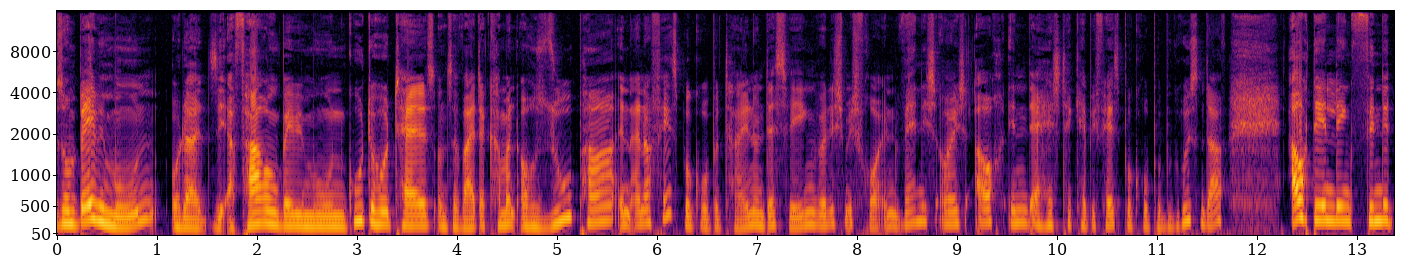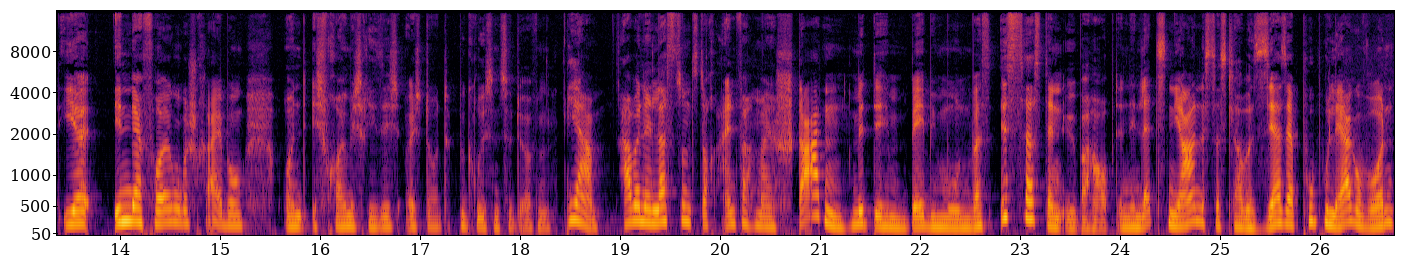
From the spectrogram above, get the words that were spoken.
so ein Baby Moon oder die Erfahrung Baby Moon, gute Hotels und so weiter kann man auch super in einer Facebook-Gruppe teilen und deswegen würde ich mich freuen, wenn ich euch auch in der Hashtag Happy Facebook-Gruppe begrüßen darf. Auch den Link findet ihr in der Folgenbeschreibung und ich freue mich riesig, euch dort begrüßen zu dürfen. Ja, aber dann lasst uns doch einfach mal starten mit dem Baby Moon. Was ist das denn überhaupt? In den letzten Jahren ist das, glaube ich, sehr, sehr populär geworden.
